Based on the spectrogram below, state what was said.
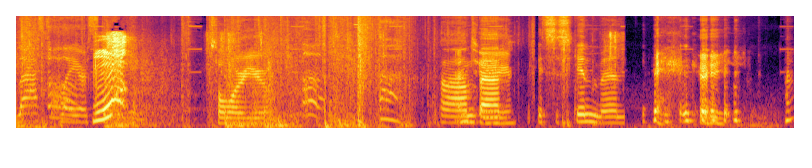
Last player What? standing. So are you. Uh, I'm Anti. bad. It's a skin man. Okay.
